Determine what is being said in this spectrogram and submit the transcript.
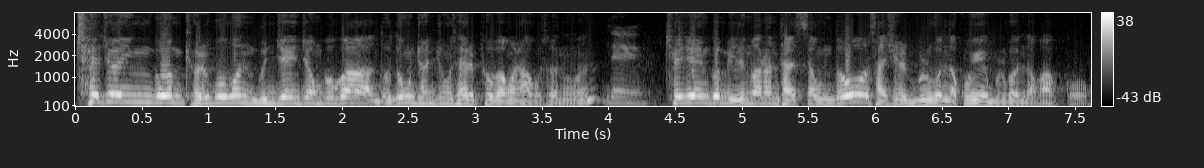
최저임금 결국은 문재인 정부가 노동 존중사를 표방을 하고서는 네. 최저임금 1만 원 달성도 사실 물 건너 공약에 물 건너갔고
